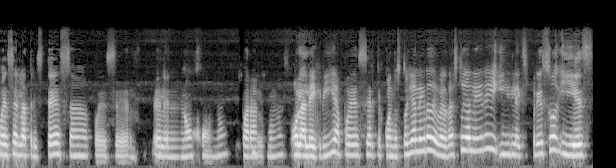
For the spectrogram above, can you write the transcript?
puede ser la tristeza, puede ser el enojo, ¿no? Para algunas. O la alegría, puede ser que cuando estoy alegre, de verdad estoy alegre y, y le expreso y es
